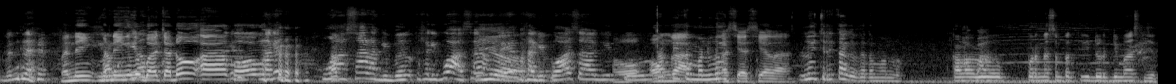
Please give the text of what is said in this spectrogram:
bener Mending mending lu baca doa kong. lagi puasa lagi pas lagi puasa Iya. kayak pas lagi puasa gitu Oh, oh Tapi enggak, temen lu- enggak sia-sia lah. Lu cerita gak ke teman lu? Kalau lu pernah sempet tidur di masjid.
